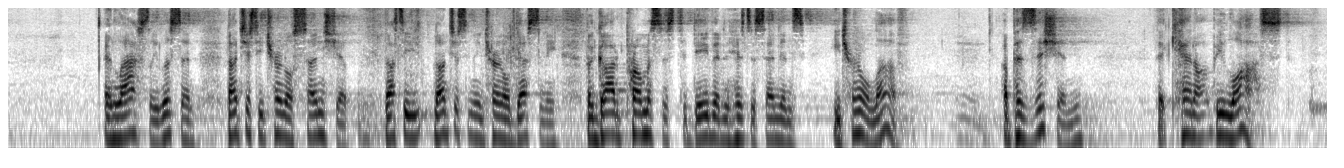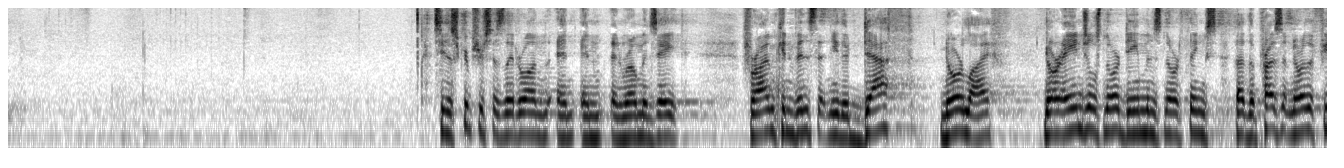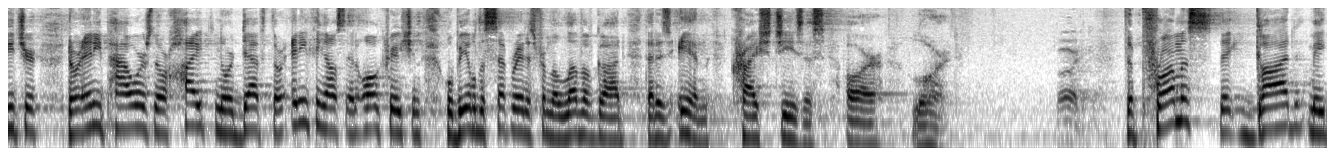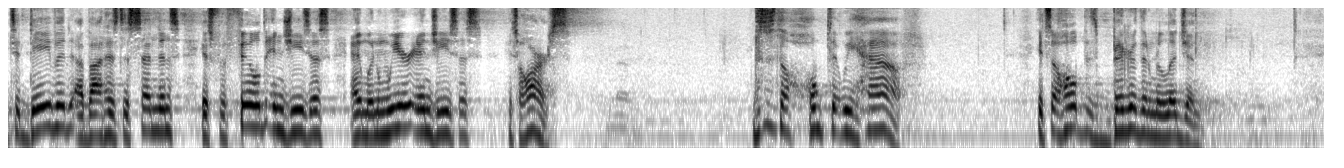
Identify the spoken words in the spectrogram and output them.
And lastly, listen, not just eternal sonship, not, not just an eternal destiny, but God promises to David and his descendants eternal love, a position that cannot be lost. See, the scripture says later on in, in, in Romans 8, For I'm convinced that neither death nor life, nor angels, nor demons, nor things, uh, the present, nor the future, nor any powers, nor height, nor depth, nor anything else in all creation will be able to separate us from the love of God that is in Christ Jesus our Lord. Lord. The promise that God made to David about his descendants is fulfilled in Jesus, and when we're in Jesus, it's ours. This is the hope that we have. It's a hope that's bigger than religion.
